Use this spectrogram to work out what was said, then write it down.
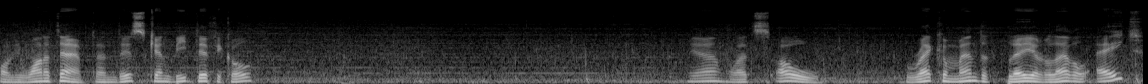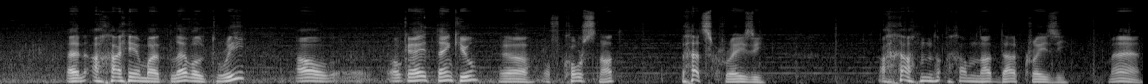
Only one attempt, and this can be difficult. Yeah, let's... Oh! Recommended player level 8? And I am at level 3? Oh, okay, thank you. Yeah, of course not. That's crazy. I'm not, I'm not that crazy. Man.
